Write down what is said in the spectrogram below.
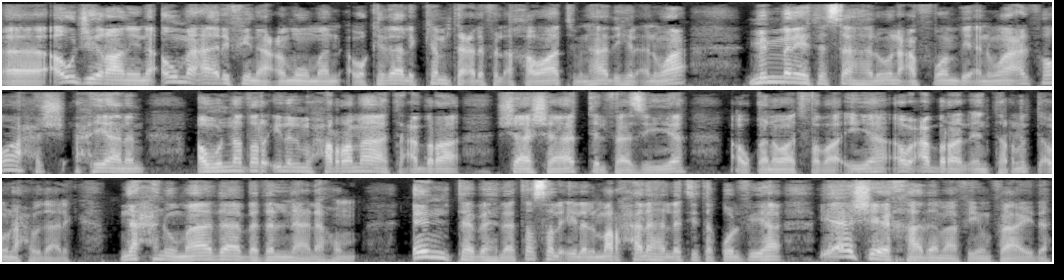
أو جيراننا أو معارفنا عموما وكذلك كم تعرف الأخوات من هذه الأنواع ممن يتساهلون عفوا بأنواع الفواحش أحيانا أو النظر إلى المحرمات عبر شاشات تلفازية أو قنوات فضائية أو عبر الإنترنت أو نحو ذلك. نحن ماذا بذلنا لهم؟ انتبه لا تصل إلى المرحلة التي تقول فيها يا شيخ هذا ما فيهم فائدة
